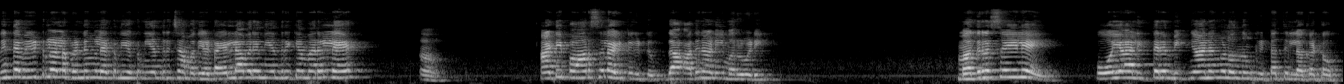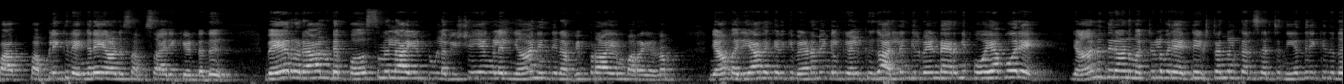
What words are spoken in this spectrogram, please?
നിന്റെ വീട്ടിലുള്ള പെണ്ണുങ്ങളെയൊക്കെ നീയൊക്കെ നിയന്ത്രിച്ചാൽ മതി കേട്ടോ. എല്ലാവരെയും നിയന്ത്രിക്കാൻ വരല്ലേ? ആ. അടി പാർസലായിട്ട് കിട്ടും. ദാ അതിനാണ് ഈ മറുപടി. മദ്രസയിലെ പോയാൽ ഇത്തരം വിജ്ഞാനങ്ങളൊന്നും കിട്ടത്തില്ല കേട്ടോ. പബ്ലിക്കിൽ എങ്ങനെയാണ് സംസാരിക്കേണ്ടത്? വേറൊരാളുടെ പേഴ്സണൽ ആയിട്ടുള്ള വിഷയങ്ങളിൽ ഞാൻ എന്തിന് അഭിപ്രായം പറയണം? ഞാൻ മര്യാദയ്ക്ക് എനിക്ക് വേണമെങ്കിൽ കേൾക്കുക. അല്ലെങ്കിൽ വേണ്ട ഇറങ്ങി പോയാ പോരെ. ഞാൻ എന്തിനാണ് മറ്റുള്ളവരെ എന്റെ ഇഷ്ടങ്ങൾക്കനുസരിച്ച് നിയന്ത്രിക്കുന്നത്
